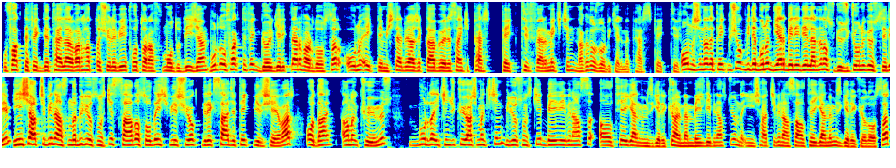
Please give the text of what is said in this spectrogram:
ufak tefek detaylar var. Hatta şöyle bir fotoğraf modu diyeceğim. Burada ufak tefek gölgelikler var dostlar. Onu eklemişler. Birazcık daha böyle sanki perspektif vermek için. Ne kadar zor bir kelime perspektif. Onun dışında da pek bir şey yok. Bir de bunu diğer belediyelerde nasıl gözüküyor onu göstereyim. İnşaatçı binasında biliyorsunuz ki sağda solda hiçbir şey yok. Direkt sadece tek bir şey var. O da ana köyümüz. Burada ikinci köyü açmak için biliyorsunuz ki belediye binası 6'ya gelmemiz gerekiyor. Hani ben belediye binası diyorum da inşaatçı binası 6'ya gelmemiz gerekiyor dostlar.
